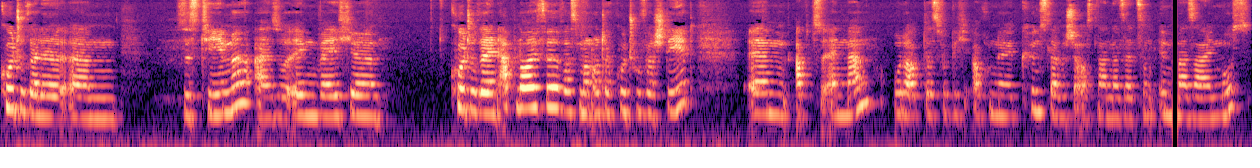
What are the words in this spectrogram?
kulturelle ähm, Systeme, also irgendwelche kulturellen Abläufe, was man unter Kultur versteht, ähm, abzuändern, oder ob das wirklich auch eine künstlerische Auseinandersetzung immer sein muss.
